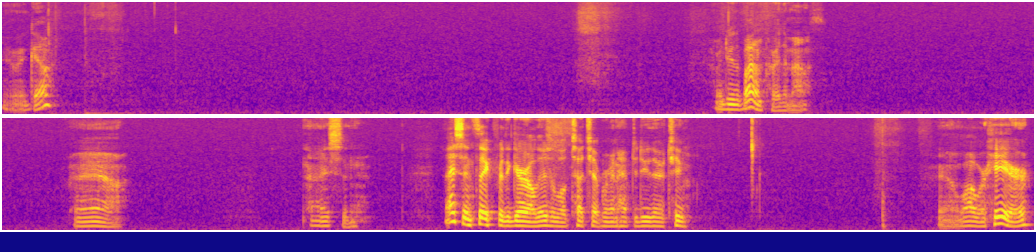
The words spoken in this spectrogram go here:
There we go. We'll do the bottom part of the mouth. Yeah. Nice and nice and thick for the girl. There's a little touch up we're gonna have to do there too. Now while we're here,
